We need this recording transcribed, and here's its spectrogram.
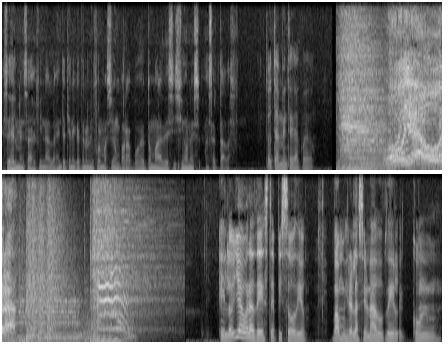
ese es el mensaje final. La gente tiene que tener la información para poder tomar decisiones acertadas. Totalmente de acuerdo. Oye ahora. El hoy ahora de este episodio va muy relacionado del- con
